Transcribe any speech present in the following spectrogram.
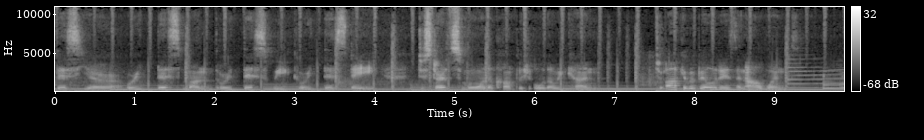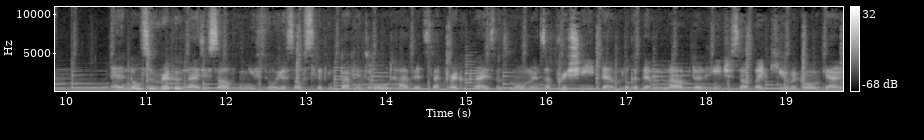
this year, or this month, or this week, or this day to start small and accomplish all that we can. to our capabilities and our wants. And also recognize yourself when you feel yourself slipping back into old habits. Like recognize those moments, appreciate them, look at them with love. Don't hate yourself like here we go again.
